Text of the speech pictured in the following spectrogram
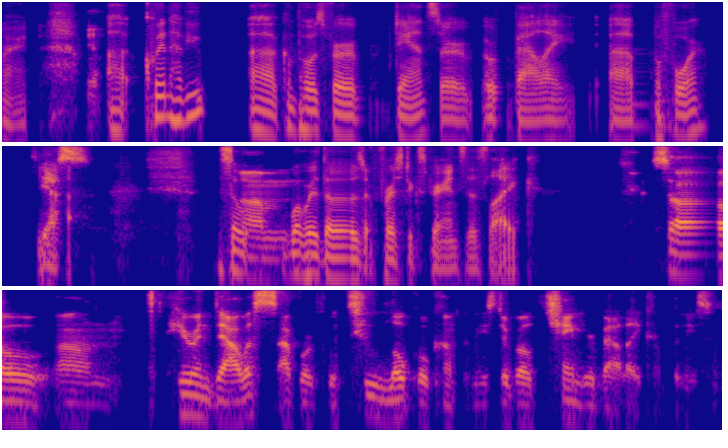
right yeah. uh, quinn have you uh, composed for dance or, or ballet uh, before? Yes. So, um, what were those first experiences like? So, um, here in Dallas, I've worked with two local companies. They're both chamber ballet companies.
